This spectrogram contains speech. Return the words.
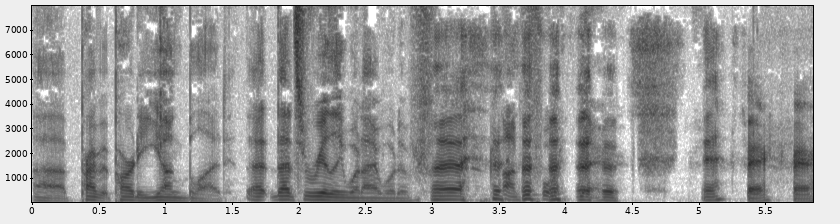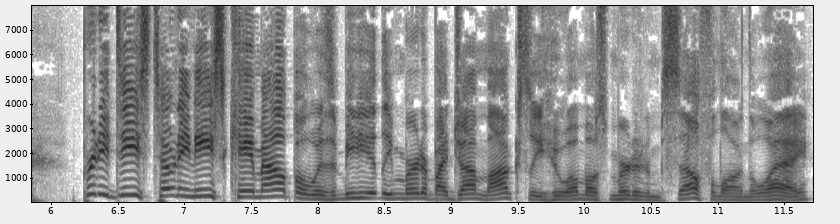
uh, Private Party Young Blood. That, that's really what I would have gone for there. Yeah, fair, fair. Pretty decent. Tony Nese came out, but was immediately murdered by Jon Moxley, who almost murdered himself along the way.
